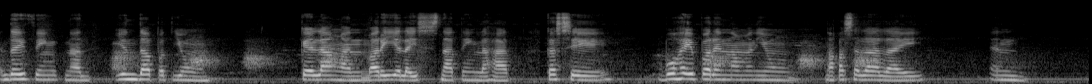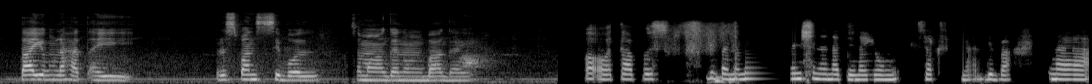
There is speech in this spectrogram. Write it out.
And I think na yun dapat yung kailangan ma-realize nating lahat. Kasi buhay pa rin naman yung nakasalalay and tayong lahat ay responsible sa mga ganong bagay. Oo, tapos, di ba, na-mention na natin na yung sex na, di ba, na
